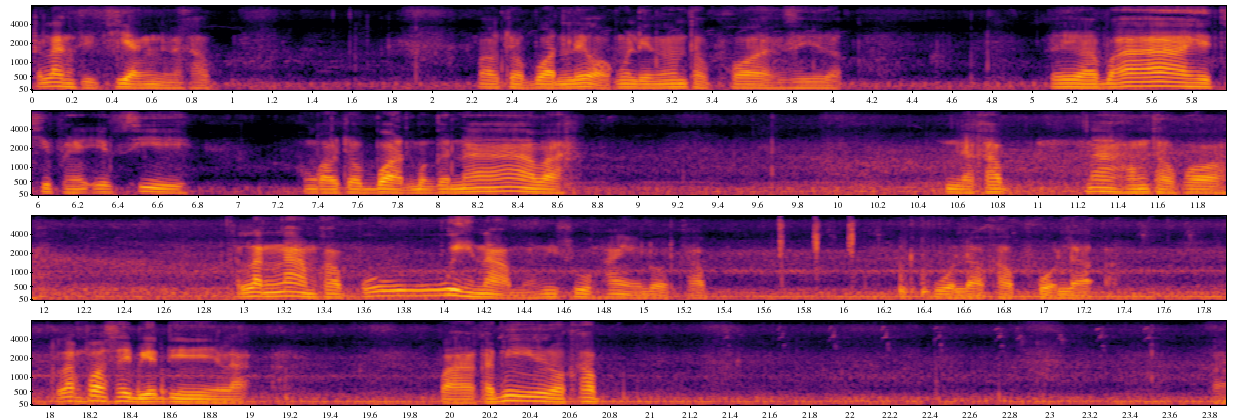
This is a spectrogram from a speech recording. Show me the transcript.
กำลังสีเที่ยงนี่นะครับเราจบบอลเลยออกมาเรียนน้ำทพอสิหรอกเลยว่าบ้าเฮ็ดคลิปให้เอฟซีของเราจบบอลมันก็น่าว่ะนี่แหละครับ หน้าของทพอกำลังงามครับโอ้ยน้ำนี่สู้ให้รถครับปวดแล้วครับปวดแล้วกำลังพอใส่เบียดนี่แหละ ป่าก็มีอยู่หรอกครับ ป่า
